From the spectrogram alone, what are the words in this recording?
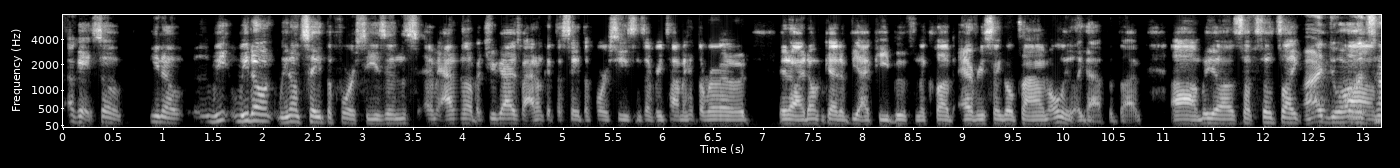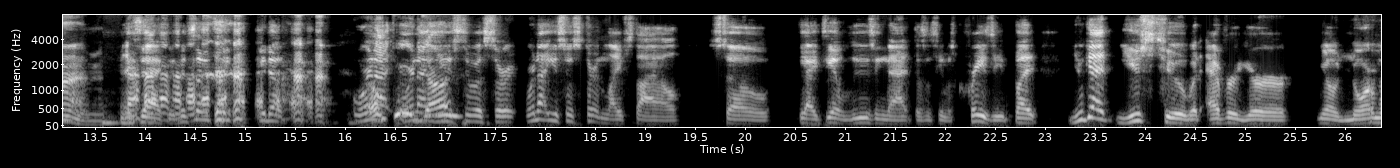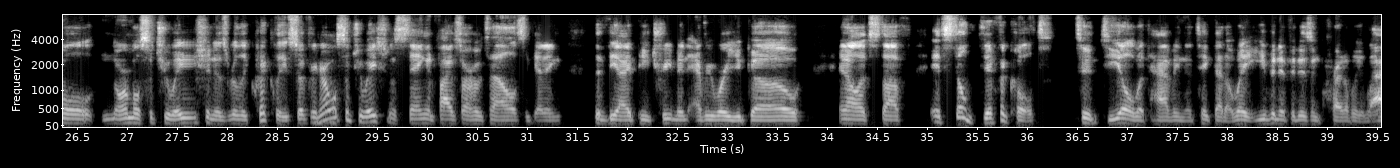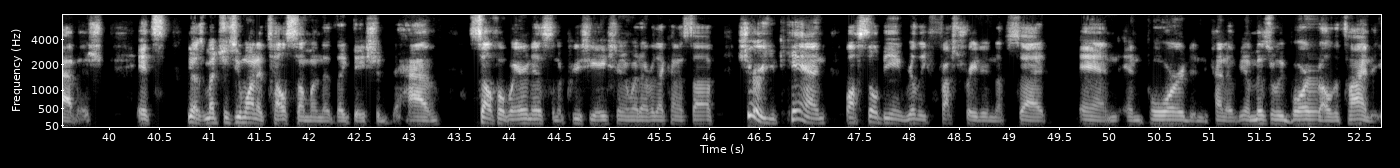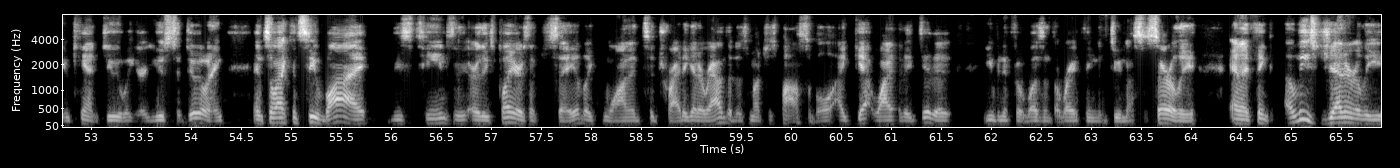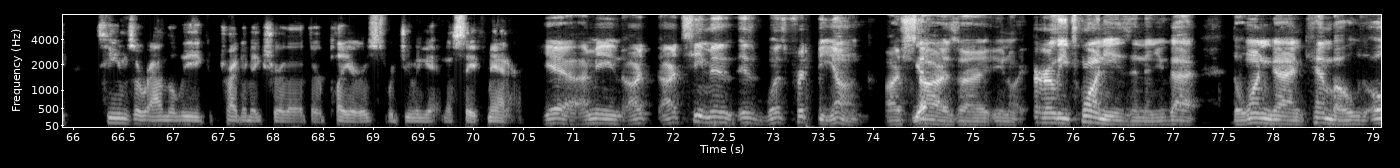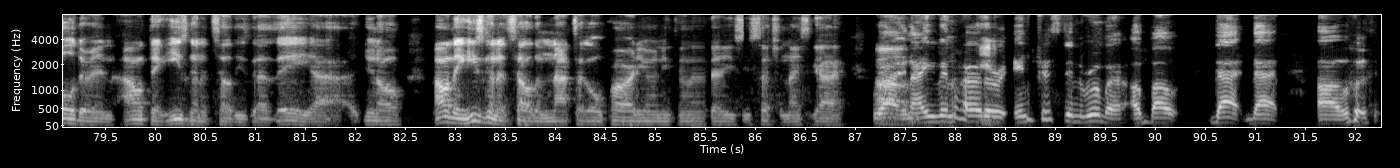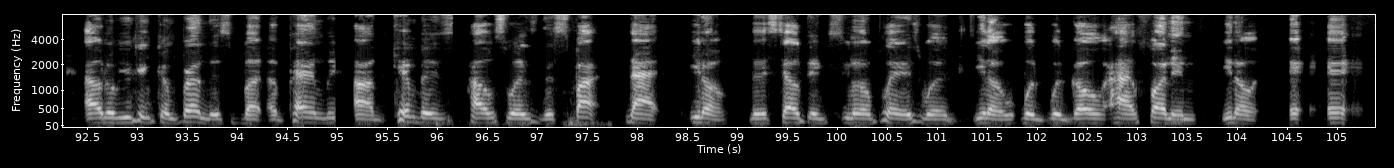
okay so you know we we don't we don't say the four seasons. I mean i don't know about you guys but i don't get to say the four seasons every time i hit the road. You know i don't get a vip booth in the club every single time only like half the time. Um you know stuff so it's like i do all um, the time. exactly. But so it's like you know we're not we're not John. used to a certain we're not used to a certain lifestyle. So the idea of losing that doesn't seem as crazy but you get used to whatever your you know normal normal situation is really quickly. So if your normal situation is staying in five star hotels and getting the VIP treatment everywhere you go and all that stuff, it's still difficult to deal with having to take that away, even if it is incredibly lavish. It's you know as much as you want to tell someone that like they should have self awareness and appreciation and whatever that kind of stuff. Sure, you can while still being really frustrated and upset and and bored and kind of you know miserably bored all the time that you can't do what you're used to doing. And so I can see why these teams or these players, let's say, like wanted to try to get around it as much as possible. I get why they did it, even if it wasn't the right thing to do necessarily. And I think at least generally teams around the league tried to make sure that their players were doing it in a safe manner. Yeah, I mean our our team is, is was pretty young. Our stars yep. are you know early twenties, and then you got the one guy in Kemba who's older, and I don't think he's gonna tell these guys, hey, uh, you know, I don't think he's gonna tell them not to go party or anything like that. He's, he's such a nice guy. Right, um, and I even heard yeah. an interesting rumor about that. That uh, I don't know if you can confirm this, but apparently, um, Kemba's house was the spot that you know the Celtics, you know, players would, you know, would would go have fun and you know,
